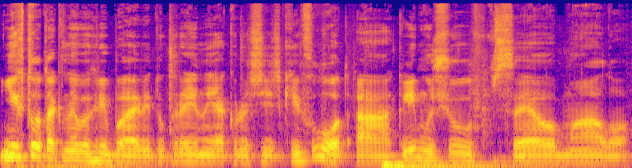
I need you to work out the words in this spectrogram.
Ніхто так не вигрібає від України, як російський флот, а Клімучу все мало.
